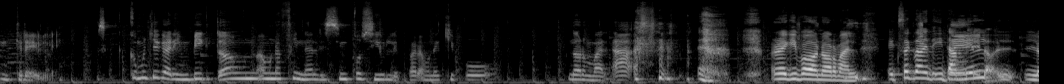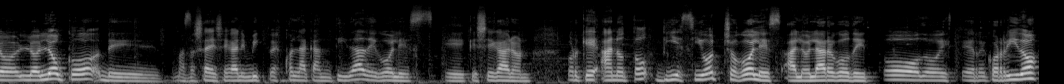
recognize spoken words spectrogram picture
Increíble. ¿Cómo llegar invicto a, a una final? Es imposible para un equipo normal. Ah. un equipo normal. Exactamente. Y también lo, loco de, más allá de llegar invicto, es con la cantidad de goles que llegaron. Porque anotó 18 goles a lo largo de todo este recorrido,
